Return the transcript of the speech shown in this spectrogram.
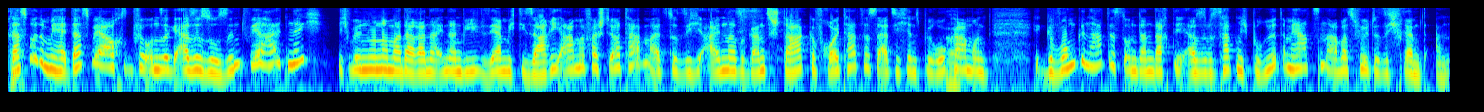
Das würde mir, das wäre auch für unsere, also so sind wir halt nicht. Ich will nur noch mal daran erinnern, wie sehr mich die Sari-Arme verstört haben, als du dich einmal so ganz stark gefreut hattest, als ich ins Büro Ja. kam und gewunken hattest und dann dachte ich, also das hat mich berührt im Herzen, aber es fühlte sich fremd an.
